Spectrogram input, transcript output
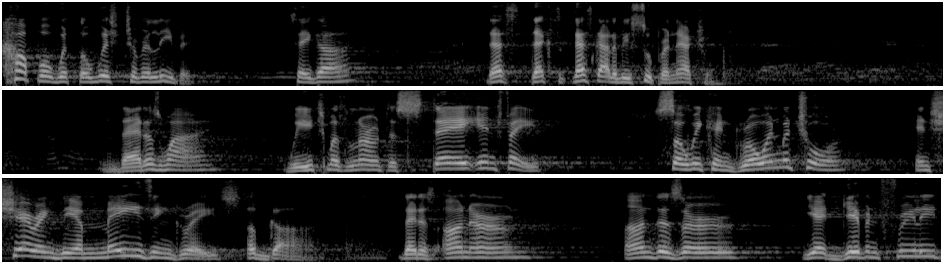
coupled with the wish to relieve it. Say, God, that's, that's, that's got to be supernatural. That is why we each must learn to stay in faith so we can grow and mature in sharing the amazing grace of God that is unearned, undeserved, yet given freely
